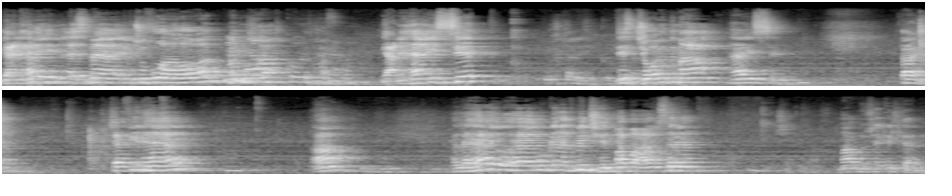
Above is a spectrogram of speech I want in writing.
يعني هاي الأسماء اللي بتشوفوها هون ممنوع ممنوع؟ تكون husband يعني هاي ال set disjoint مع هاي ال set. طيب. شايفين هاي؟ ها؟ هلا هاي وهاي ممكن ادمجهم مع بعض يصير مع بشكل ثاني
